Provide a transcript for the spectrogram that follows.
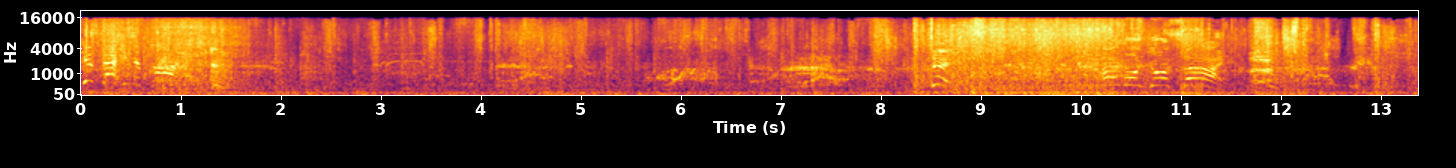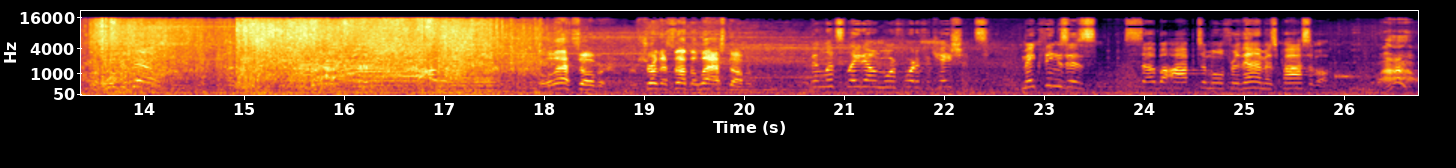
Get back in your pod! Dick! I'm on your side! Move down. Well, that's over. I'm sure that's not the last of them. Then let's lay down more fortifications. Make things as suboptimal for them as possible. Wow.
